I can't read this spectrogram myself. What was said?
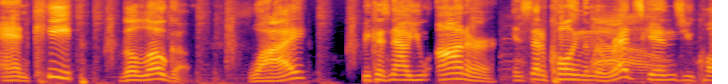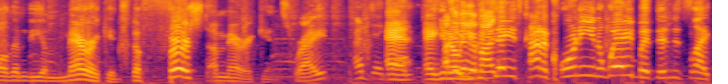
and keep the logo. Why? Because now you honor, instead of calling them Wow. the Redskins, you call them the Americans, the first Americans, right? I dig And that. and you know, you might- say it's kind of corny in a way, but then it's like,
